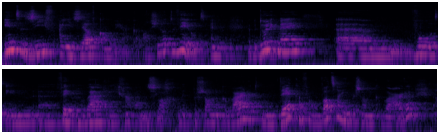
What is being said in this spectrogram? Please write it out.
intensief aan jezelf kan werken, als je dat wilt. En daar bedoel ik mee, um, bijvoorbeeld in uh, februari gaan we aan de slag met persoonlijke waarden, te ontdekken van wat zijn je persoonlijke waarden. En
